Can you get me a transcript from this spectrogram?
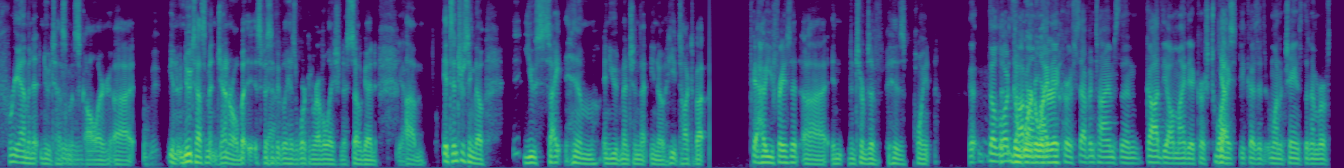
preeminent New Testament Mhm. scholar. Uh, you know, New Testament in general, but specifically his work in Revelation is so good. Yeah. Um, it's interesting though. You cite him, and you had mentioned that you know he talked about. Forget how you phrase it uh, in in terms of his point. the, the lord the god word almighty order. occurs seven times then god the almighty occurs twice Yes. because it want to change the number of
